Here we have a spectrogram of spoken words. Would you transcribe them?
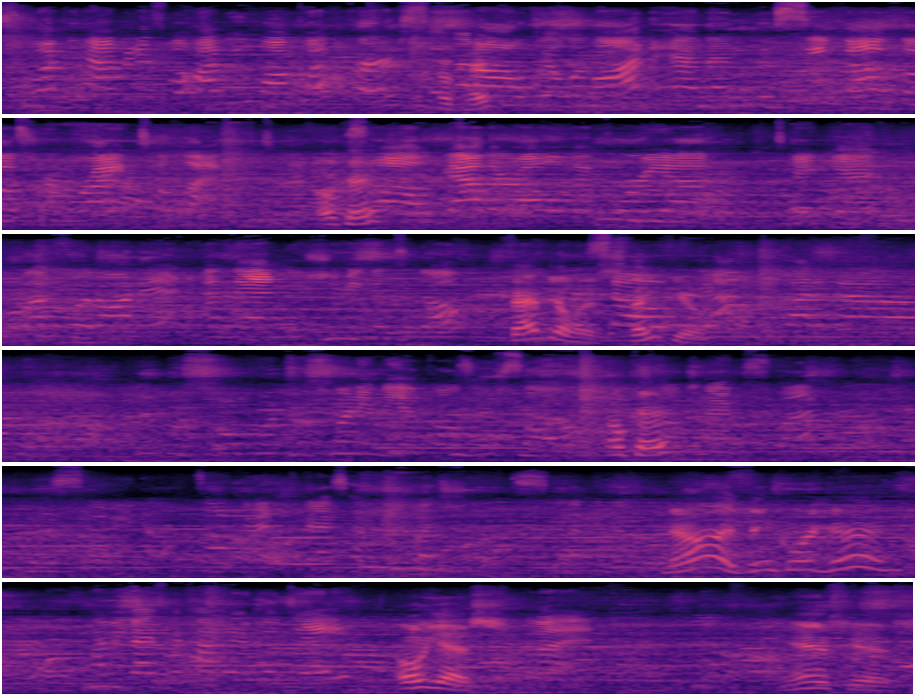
What can happen is we'll have you walk up first, Okay. Uh, Okay. So I'll gather all of it for you, take it, buckle it on it, and then you should be good to go. Fabulous. So, Thank you. Yeah, we got about 20 vehicles or so. Okay. The next one. So, you know, it's all good. If you guys have any questions, let me know. No, I think we're good. Have you guys been having a good day? Oh yes. Good. Yes, yes. Well,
